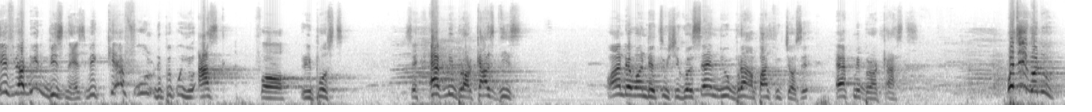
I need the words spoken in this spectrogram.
if you are doing business, be careful the people you ask for repost. Say, help me broadcast this. One day, one day, too, she go send you brown pants picture. Say, help me broadcast. What are you going to do?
